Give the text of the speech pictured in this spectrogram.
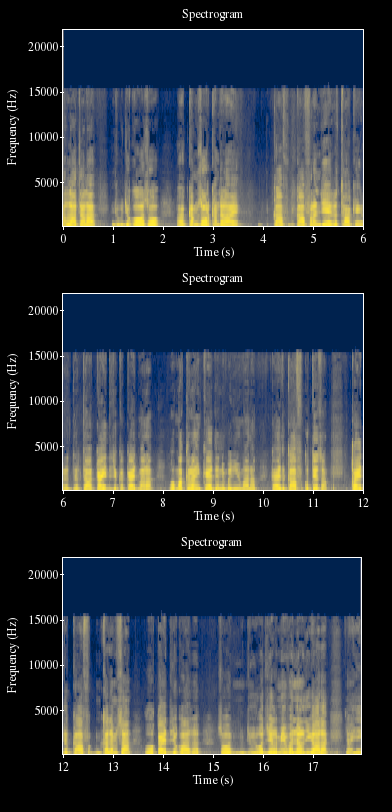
अलाह ताला जेको आहे सो कमज़ोर कंदड़ आहे काफ़ काफ़रनि जे रिथा खे क़ैद माना उहो मखर ऐं क़ैद क़ैद काफ़ कुते सां क़ैद काफ़ कलम सां उहो क़ैद जेको आहे सो उहो जेल में वञण जी ॻाल्हि आहे ऐं ई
